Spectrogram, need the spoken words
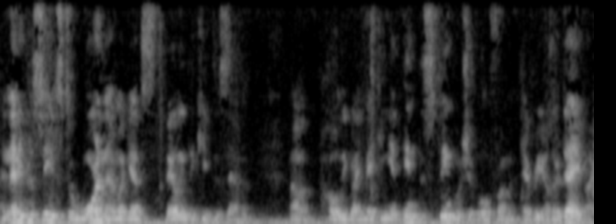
And then he proceeds to warn them against failing to keep the Sabbath um, holy by making it indistinguishable from every other day, by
